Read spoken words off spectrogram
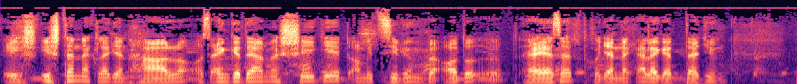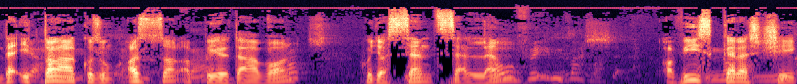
És Istennek legyen hála az engedelmességét, amit szívünkbe adott, helyezett, hogy ennek eleget tegyünk. De itt találkozunk azzal a példával, hogy a Szent Szellem a víz keresztség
